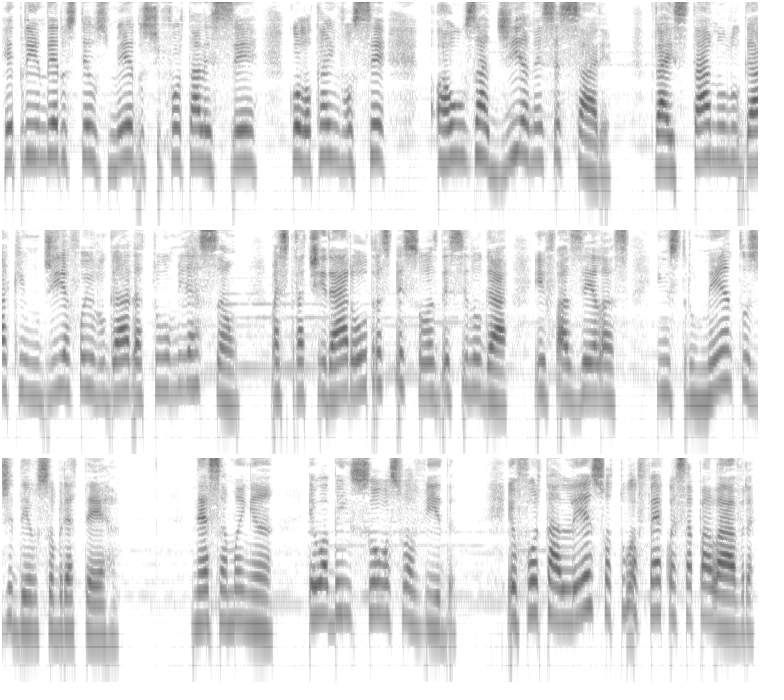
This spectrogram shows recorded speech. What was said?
repreender os teus medos, te fortalecer, colocar em você a ousadia necessária para estar no lugar que um dia foi o lugar da tua humilhação, mas para tirar outras pessoas desse lugar e fazê-las instrumentos de Deus sobre a terra. Nessa manhã, eu abençoo a sua vida. Eu fortaleço a tua fé com essa palavra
